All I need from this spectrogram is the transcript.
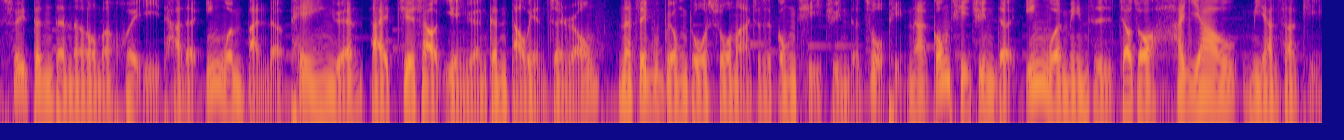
所以等等呢，我们会以他的英文版的配音员来介绍演员跟导演阵容。那这部不用多说嘛，就是宫崎骏的作品。那宫崎骏的英文名字叫做 Hayao Miyazaki。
